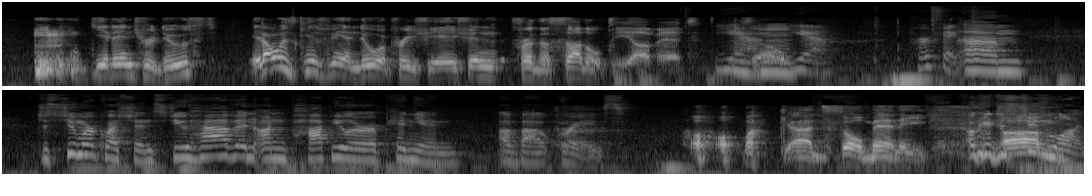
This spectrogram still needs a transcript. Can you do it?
get introduced, it always gives me a new appreciation for the subtlety of it. Yeah, So- yeah. Perfect. Um, just two more questions. Do you have an unpopular opinion about Grey's? Oh my God, so many. Okay, just choose um, one.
